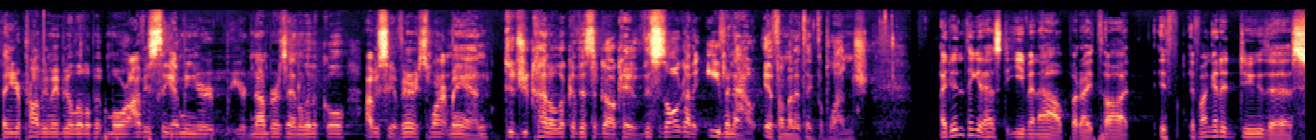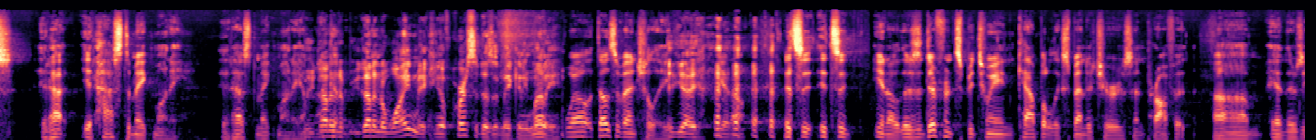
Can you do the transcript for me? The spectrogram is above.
that you're probably maybe a little bit more obviously, I mean your your numbers analytical, obviously a very smart man. Did you kind of look at this and go, okay, this has all got to even out if I'm going to take the plunge? I didn't think it has to even out, but I thought if if I'm going to do this, it ha- it has to make money. It has to make money. I'm You got gonna- into you got into winemaking. Of course, it doesn't make any money. Well, it does eventually. Yeah. you know, it's a, it's a, you know, there's a difference between capital expenditures and profit, um, and there's a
